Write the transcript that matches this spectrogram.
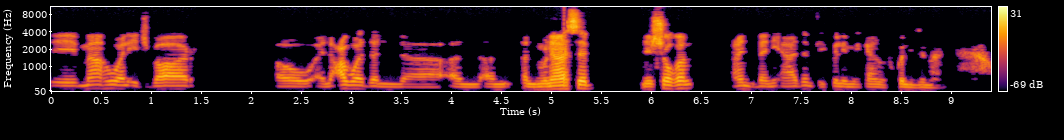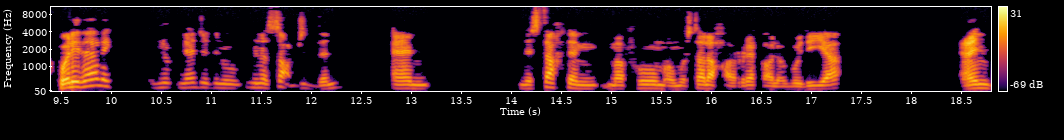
لما هو الإجبار أو العود المناسب للشغل عند بني آدم في كل مكان وفي كل زمان. ولذلك نجد إنه من الصعب جدا أن نستخدم مفهوم أو مصطلح الرقة العبودية عند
